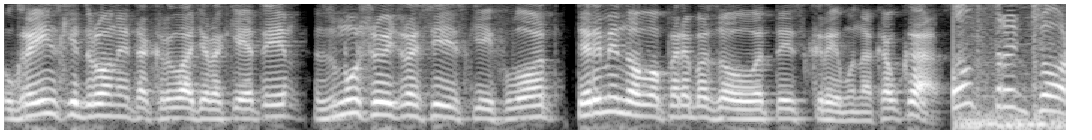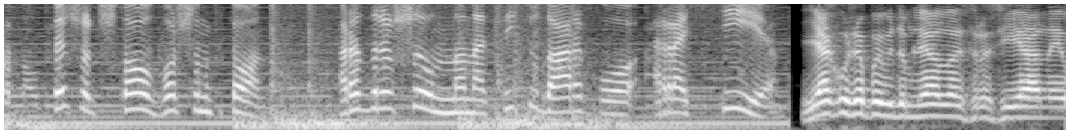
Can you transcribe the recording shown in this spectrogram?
Українські дрони та крилаті ракети змушують російський флот терміново перебазовувати з Криму на Кавказ. Wall Street Journal пишет, що Вашингтон разрешил наносить удары по России. Як уже повідомлялось, росіяни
